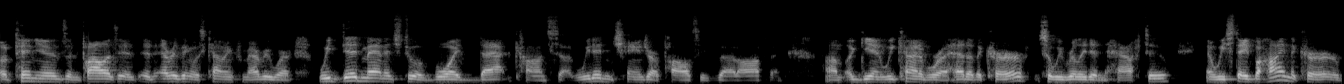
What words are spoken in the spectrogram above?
opinions and policies, and everything was coming from everywhere. We did manage to avoid that concept. We didn't change our policies that often. Um, again, we kind of were ahead of the curve, so we really didn't have to. And we stayed behind the curve,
